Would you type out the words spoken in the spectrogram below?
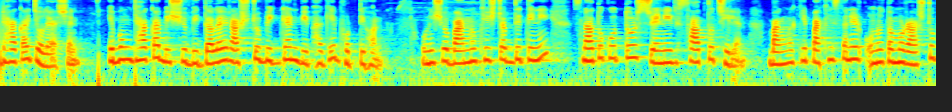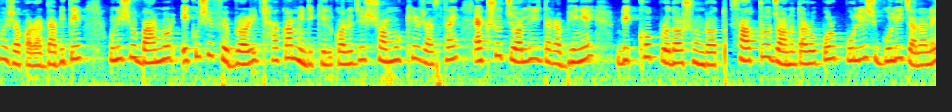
ঢাকায় চলে আসেন এবং ঢাকা বিশ্ববিদ্যালয়ে রাষ্ট্রবিজ্ঞান বিভাগে ভর্তি হন। উনিশশো বান্ন খ্রিস্টাব্দে তিনি স্নাতকোত্তর শ্রেণির ছাত্র ছিলেন। বাংলাকে পাকিস্তানের অন্যতম রাষ্ট্রভাষা করার দাবিতে উনিশশো বান্নর একুশে ফেব্রুয়ারি ঢাকা মেডিকেল কলেজের সম্মুখের রাস্তায় একশো চল্লিশ দ্বারা ভেঙে বিক্ষোভ প্রদর্শনরত ছাত্র জনতার ওপর পুলিশ গুলি চালালে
